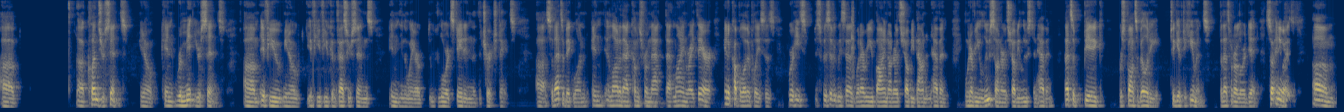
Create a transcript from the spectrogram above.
uh, cleanse your sins. You know, can remit your sins um, if you you know if you, if you confess your sins in, in the way our Lord stated and that the Church states. Uh, so that's a big one, and a lot of that comes from that that line right there, and a couple other places where he specifically says, "Whatever you bind on earth shall be bound in heaven, and whatever you loose on earth shall be loosed in heaven." That's a big responsibility to give to humans, but that's what our Lord did. So, anyways, um,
